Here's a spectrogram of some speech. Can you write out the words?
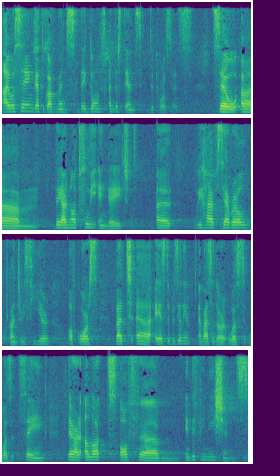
I was saying that governments, they don't understand the process. So um, they are not fully engaged. Uh, we have several countries here, of course, but uh, as the Brazilian ambassador was, was saying, there are a lot of um, indefinitions,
